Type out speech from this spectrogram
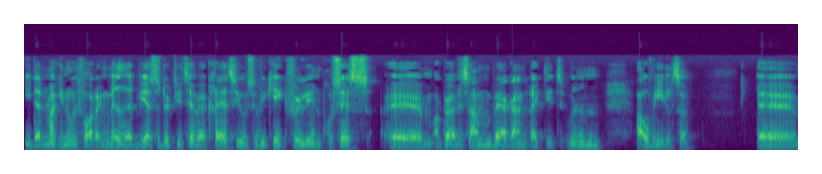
i Danmark en udfordring med, at vi er så dygtige til at være kreative, så vi kan ikke følge en proces øh, og gøre det samme hver gang rigtigt, uden afvielser. Øh,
